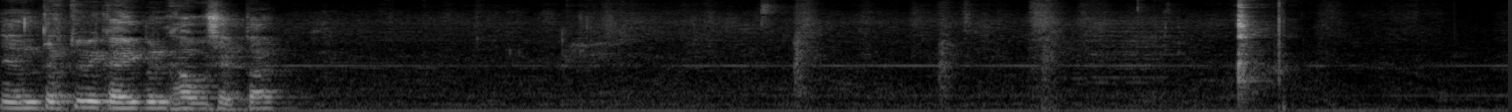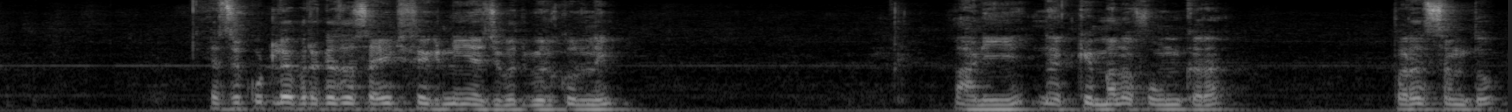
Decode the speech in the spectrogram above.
त्यानंतर तुम्ही काही पण खाऊ शकता. याचं कुठल्या प्रकारचा साईड इफेक्ट नाही अजिबात बिलकुल नाही. आणि नक्की मला फोन करा. परत सांगतो.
